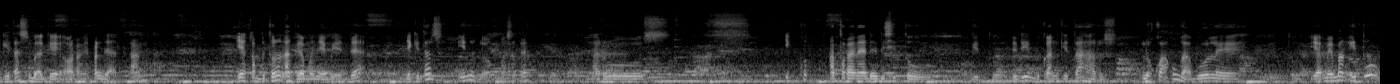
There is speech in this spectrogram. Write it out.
Kita sebagai orang yang pendatang ya kebetulan agamanya beda ya kita harus ini dong maksudnya harus ikut aturan yang ada di situ gitu. Jadi bukan kita harus loh kok aku nggak boleh gitu. Ya memang itu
